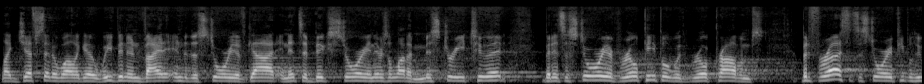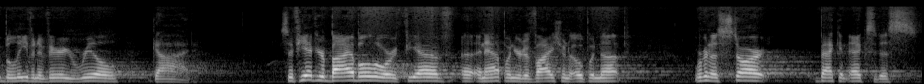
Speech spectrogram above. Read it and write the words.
like Jeff said a while ago, we've been invited into the story of God, and it's a big story, and there's a lot of mystery to it, but it's a story of real people with real problems. But for us, it's a story of people who believe in a very real God. So if you have your Bible or if you have uh, an app on your device you want to open up, we're going to start back in Exodus.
